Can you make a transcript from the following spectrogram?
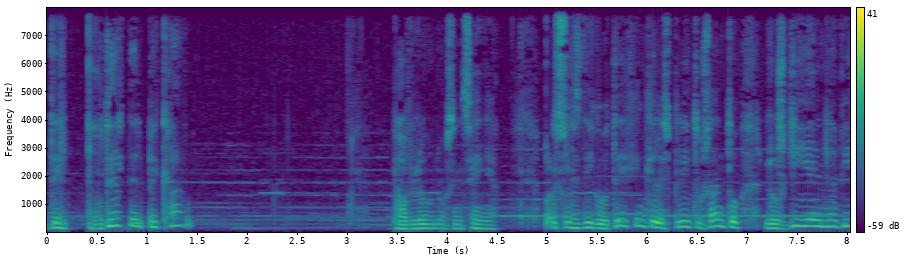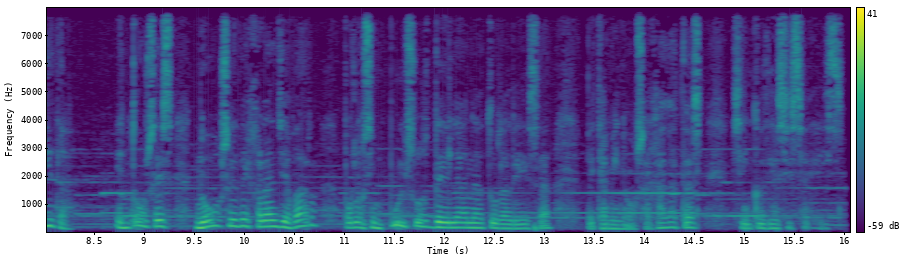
del poder del pecado. Pablo nos enseña, por eso les digo, dejen que el Espíritu Santo los guíe en la vida entonces no se dejarán llevar por los impulsos de la naturaleza pecaminosa. Gálatas 5:16.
